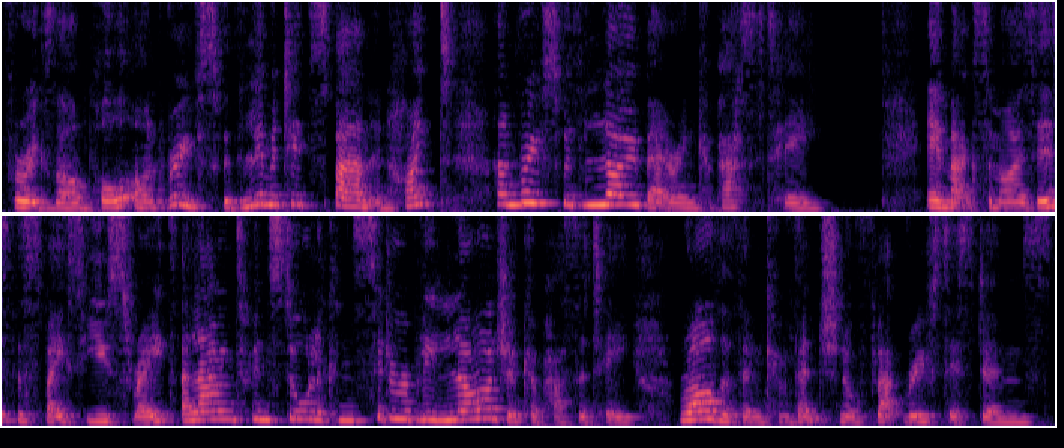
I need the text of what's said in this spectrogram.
for example on roofs with limited span and height and roofs with low bearing capacity. It maximises the space use rate, allowing to install a considerably larger capacity rather than conventional flat roof systems.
